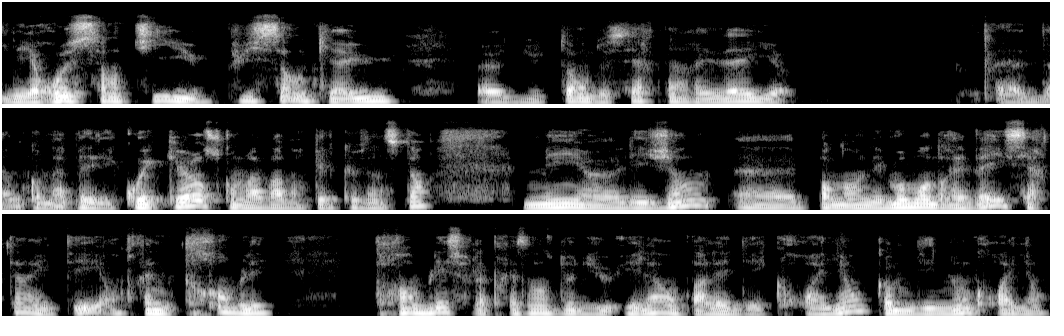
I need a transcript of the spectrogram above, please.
les ressentis puissants qu'il y a eu, heu, du temps de certains réveils donc qu'on appelle les Quakers, qu'on va voir dans quelques instants. Mais heu, les gens, pendant les moments de réveil, certains étaient en train de trembler, trembler sous la présence de Dieu. Et là, on parlait des croyants comme des non-croyants.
